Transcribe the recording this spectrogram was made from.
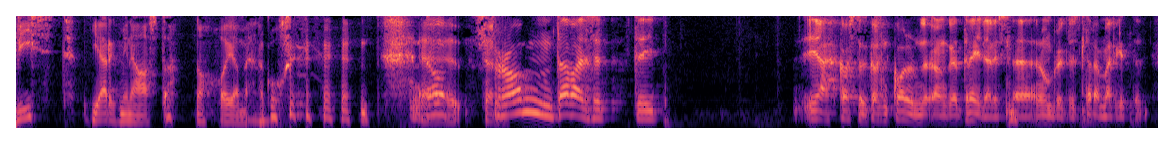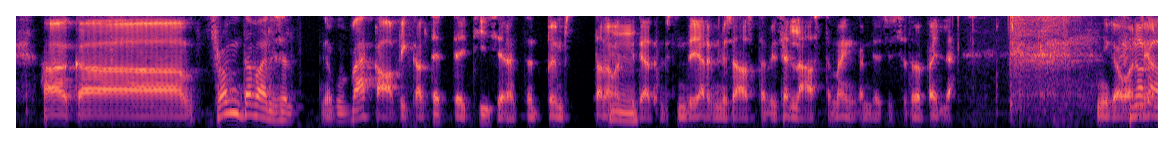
vist järgmine aasta, noh, hoiame nagu no From tavaliselt ei jah, kaks tuhat kakskümmend kolm on ka treileris numbriliselt ära märgitud, aga From tavaliselt nagu väga pikalt ette ei teaser, et nad põhimõtteliselt annavadki mm. teada, mis nende järgmise aasta või selle aasta mäng on ja siis see tuleb välja. nii kaua on no, aga...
